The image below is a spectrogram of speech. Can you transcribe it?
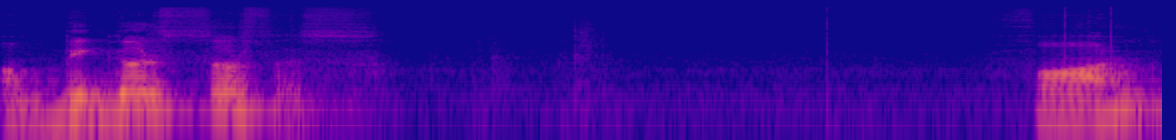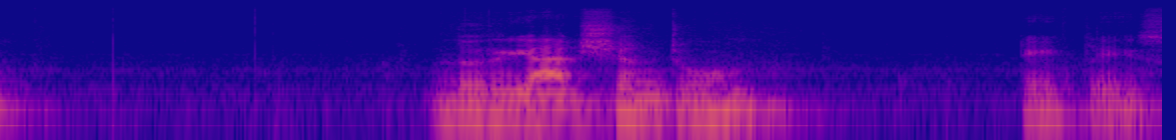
a bigger surface for the reaction to take place.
